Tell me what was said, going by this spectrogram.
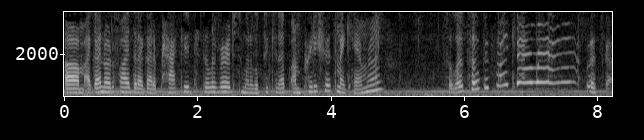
Um, I got notified that I got a package delivered, so I'm gonna go pick it up. I'm pretty sure it's my camera. So let's hope it's my camera. Let's go.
